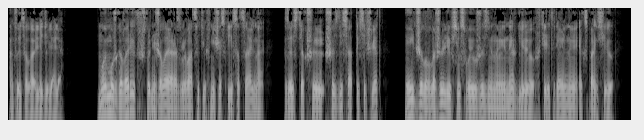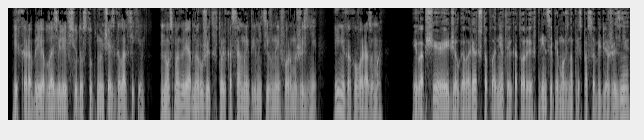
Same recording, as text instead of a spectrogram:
Ответила леди Ляля. Мой муж говорит, что не желая развиваться технически и социально, за истекшие 60 тысяч лет Эйджел вложили всю свою жизненную энергию в территориальную экспансию. Их корабли облазили всю доступную часть галактики, но смогли обнаружить только самые примитивные формы жизни и никакого разума. И вообще, Эйджел говорят, что планеты, которые в принципе можно приспособить для жизни,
